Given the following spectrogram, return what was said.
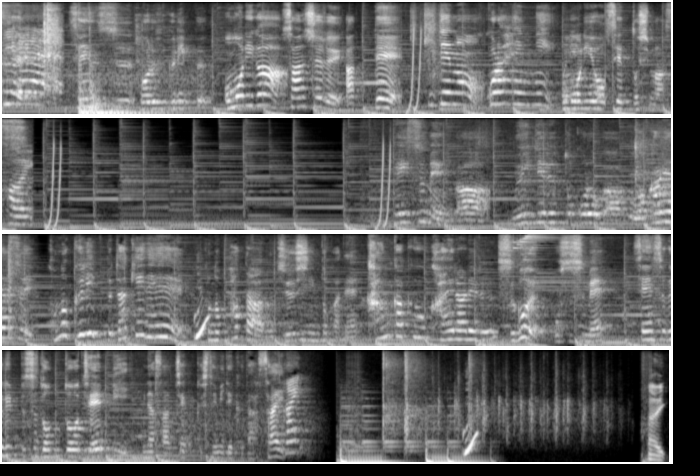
センスゴルフグリップ。重りが3種類あって利き手のここら辺に重りをセットします。はい。フェイス面が向いてるところが分かりやすい。このグリップだけでこのパターの重心とかね感覚を変えられるすごいおすすめ。センスグリップス .jp 皆さんチェックしてみてください、はい。はい。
